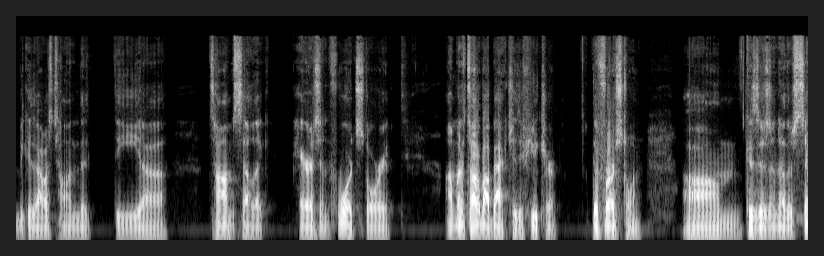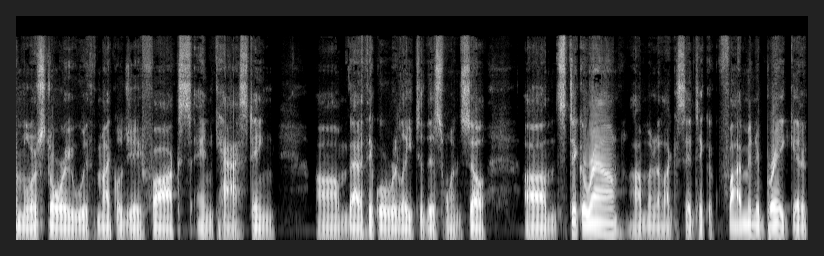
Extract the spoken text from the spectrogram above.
because I was telling the the uh, Tom Selleck Harrison Ford story. I'm going to talk about Back to the Future, the first one, because um, there's another similar story with Michael J. Fox and casting um, that I think will relate to this one. So um, stick around. I'm gonna, like I said, take a five minute break, get a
